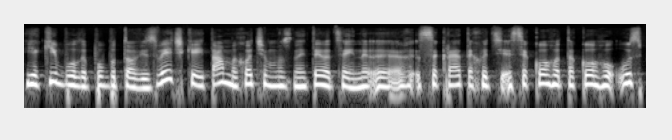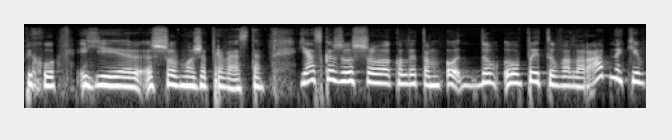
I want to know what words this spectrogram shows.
які були побутові звички, і там ми хочемо знайти оцей е, секрети, хоч якого такого такого успіху і що може привести. Я скажу, що коли там опитувала радників,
